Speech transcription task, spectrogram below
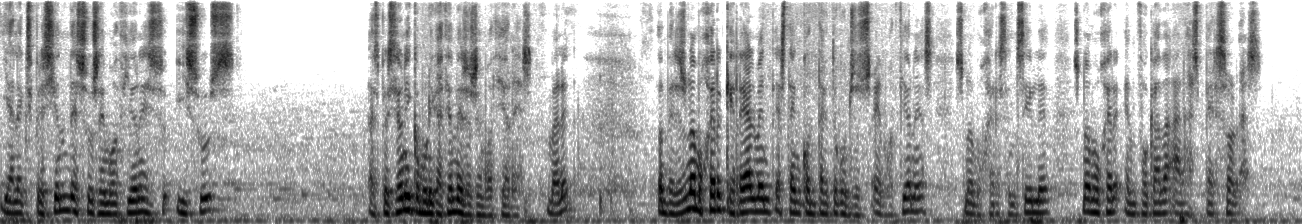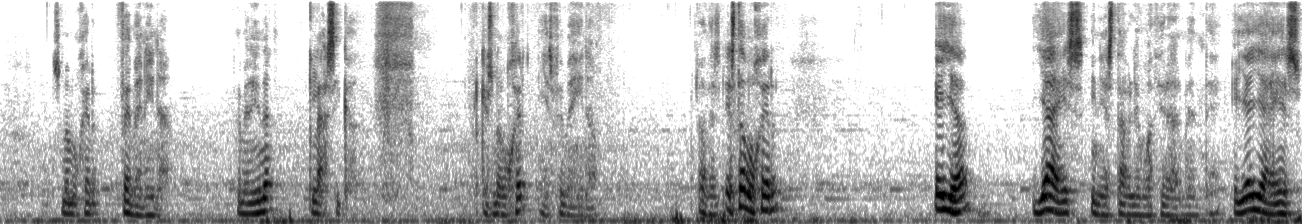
Y a la expresión de sus emociones y sus... Expresión y comunicación de sus emociones, ¿vale? Entonces, es una mujer que realmente está en contacto con sus emociones, es una mujer sensible, es una mujer enfocada a las personas. Es una mujer femenina. Femenina clásica. Porque es una mujer y es femenina. Entonces, esta mujer, ella ya es inestable emocionalmente. Ella ya es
